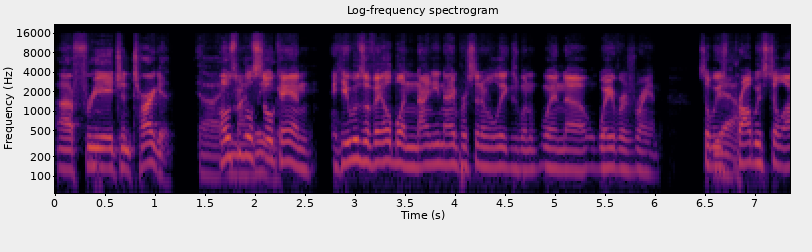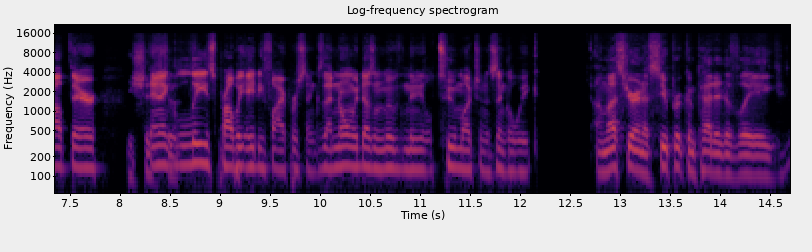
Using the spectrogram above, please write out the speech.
uh, free agent target. Uh, Most people league. still can. He was available in 99% of leagues when when uh, waivers ran. So he's yeah. probably still out there. And still. at least probably 85% because that normally doesn't move the needle too much in a single week unless you're in a super competitive league,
